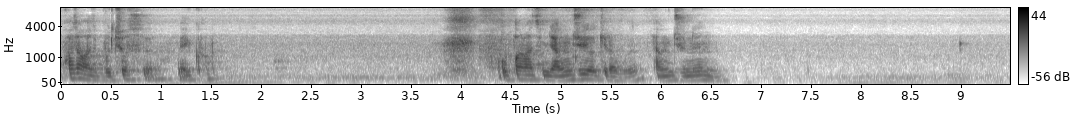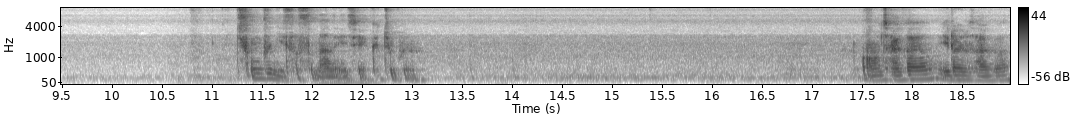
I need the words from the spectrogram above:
화장 아직 못 지웠어요 메이크업 오빠 나 지금 양주역이라고요? 양주는 충분히 있었어 나는 이제 그쪽은. 어 잘 가요? 일하러 잘가?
